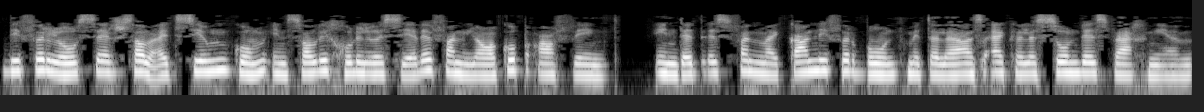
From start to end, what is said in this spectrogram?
die verlosser zal uit Sion kom en zal die godeloosede van Jacob afwend, en dit is van my kan die verbond met hulle as ek hulle sondes wegneem.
